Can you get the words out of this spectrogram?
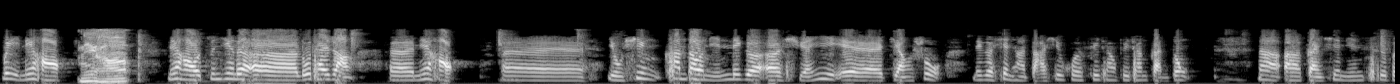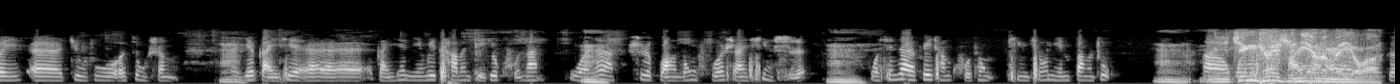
喂，你好，你好，你好，尊敬的呃卢台长，呃你好，呃有幸看到您那个呃悬疑呃讲述那个现场答谢会，非常非常感动。那啊、感谢您慈悲呃救助众生，呃嗯也感谢呃感谢您为他们解决苦难。我呢、是广东佛山姓石，嗯我现在非常苦痛，请求您帮助。嗯，啊，已经开始念了没有啊我的孩子那？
